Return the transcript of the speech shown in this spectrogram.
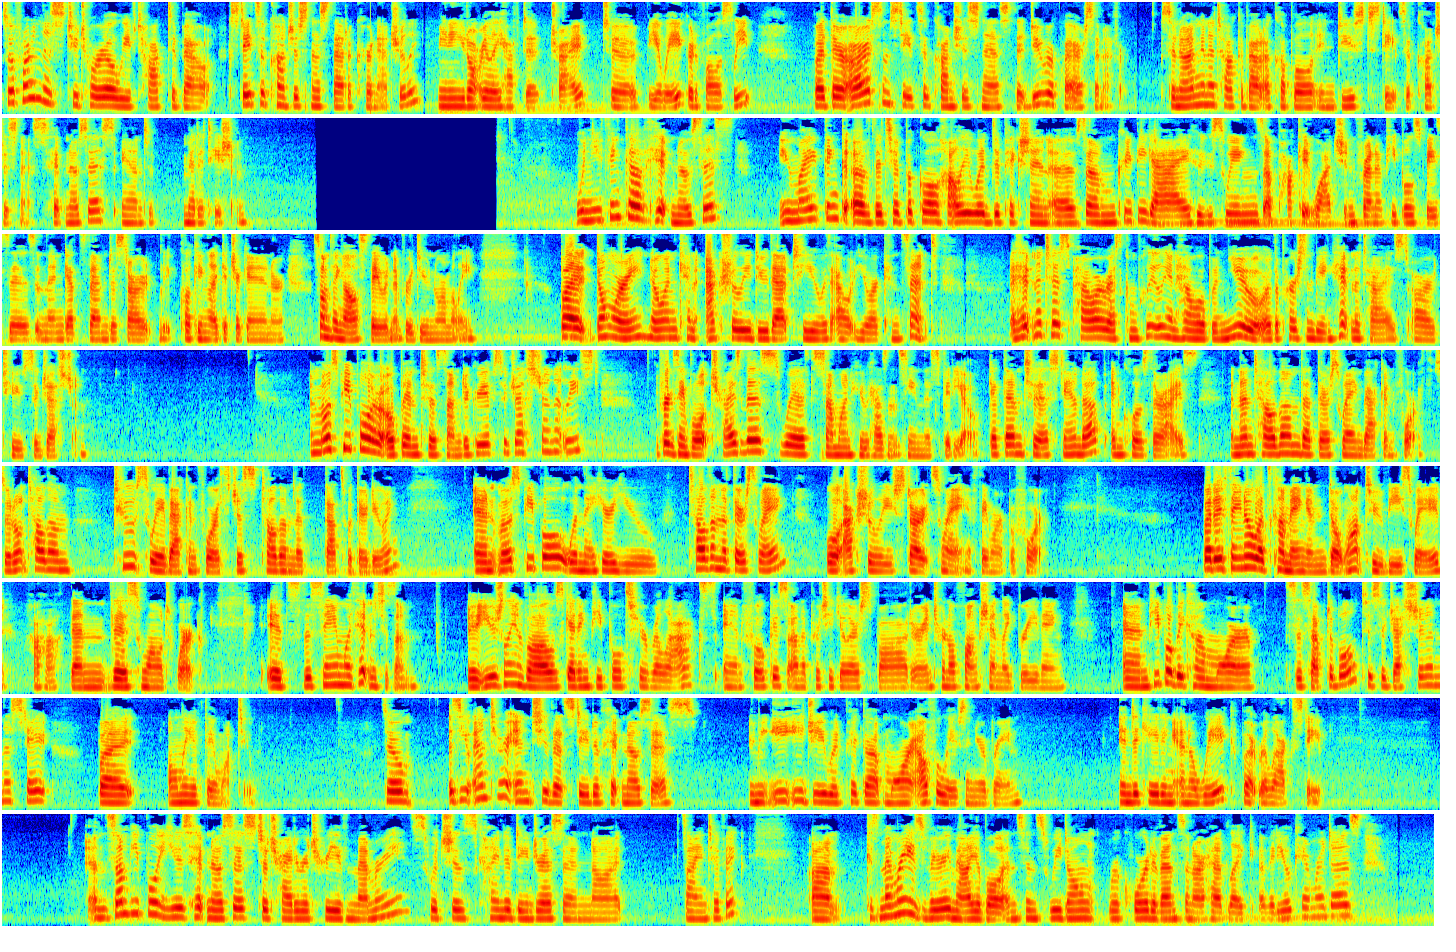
So far in this tutorial, we've talked about states of consciousness that occur naturally, meaning you don't really have to try to be awake or to fall asleep, but there are some states of consciousness that do require some effort. So now I'm going to talk about a couple induced states of consciousness, hypnosis and meditation. When you think of hypnosis, you might think of the typical Hollywood depiction of some creepy guy who swings a pocket watch in front of people's faces and then gets them to start like, clucking like a chicken or something else they would never do normally. But don't worry, no one can actually do that to you without your consent. A hypnotist's power rests completely in how open you or the person being hypnotized are to suggestion. And most people are open to some degree of suggestion, at least. For example, tries this with someone who hasn't seen this video. Get them to stand up and close their eyes, and then tell them that they're swaying back and forth. So don't tell them to sway back and forth, just tell them that that's what they're doing. And most people, when they hear you tell them that they're swaying, will actually start swaying if they weren't before. But if they know what's coming and don't want to be swayed, haha, then this won't work. It's the same with hypnotism. It usually involves getting people to relax and focus on a particular spot or internal function like breathing. And people become more susceptible to suggestion in this state, but only if they want to. So, as you enter into that state of hypnosis, an EEG would pick up more alpha waves in your brain, indicating an awake but relaxed state. And some people use hypnosis to try to retrieve memories, which is kind of dangerous and not scientific. Because um, memory is very malleable, and since we don't record events in our head like a video camera does,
